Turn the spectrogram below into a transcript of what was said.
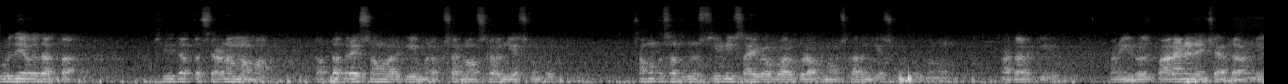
గురుదేవదత్త శ్రీదత్త శరణమ్మ దత్తాత్రేయ స్వామి వారికి మరొకసారి నమస్కారం చేసుకుంటూ సమత సద్గురు షిరిడి సాయిబాబా వారికి కూడా ఒక నమస్కారం చేసుకుంటూ మనం పాదాలకి మనం ఈరోజు పారాయణ చేద్దామండి.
